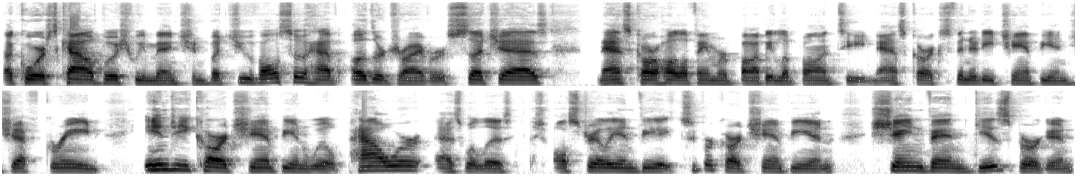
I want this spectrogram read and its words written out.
Of course, Kyle Busch we mentioned, but you also have other drivers such as NASCAR Hall of Famer Bobby Labonte, NASCAR Xfinity champion Jeff Green, IndyCar champion Will Power, as well as Australian V8 Supercar champion Shane Van Gisbergen,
